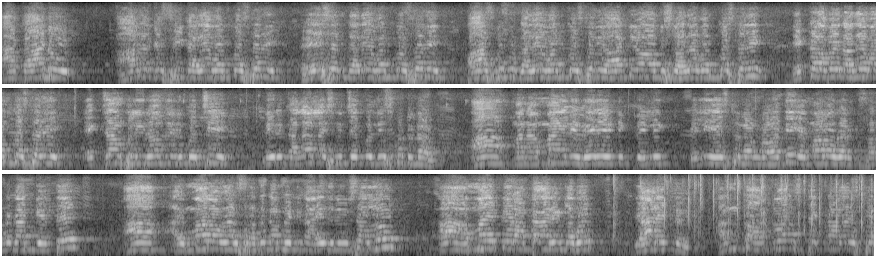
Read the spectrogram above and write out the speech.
ఆ కార్డు ఆరోగ్యశ్రీకి అదే వర్క్ వస్తుంది రేషన్కి అదే వర్క్ వస్తుంది పాస్బుక్ అదే వర్క్ వస్తుంది ఆర్టీఓ ఆఫీస్ అదే వర్క్ వస్తుంది ఎక్కడ పోయిన అదే వర్క్ వస్తుంది ఎగ్జాంపుల్ ఈ రోజు ఇక్కడికి వచ్చి మీరు కళ్యాణ లక్ష్మి చెక్కులు తీసుకుంటున్నారు. ఆ మన అమ్మాయిని వేరే ఇంటికి పెళ్ళి పెళ్ళి చేస్తున్నాం కాబట్టి ఎంఆర్ఓ గారి సంతకానికి వెళ్తే ఆ ఎంఆర్ఓ గారి సంతకం పెట్టిన ఐదు నిమిషాల్లో ఆ అమ్మాయి పేరు అత్తగారి ఇంట్లో పోయి యాడ్ అంత అడ్వాన్స్ టెక్నాలజీతో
